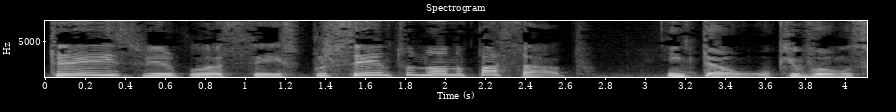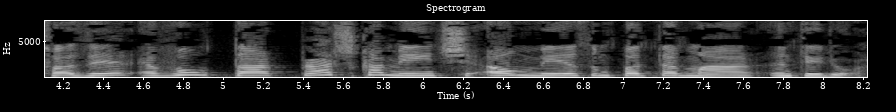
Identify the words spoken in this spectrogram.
3,6% no ano passado. Então, o que vamos fazer é voltar praticamente ao mesmo patamar anterior.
